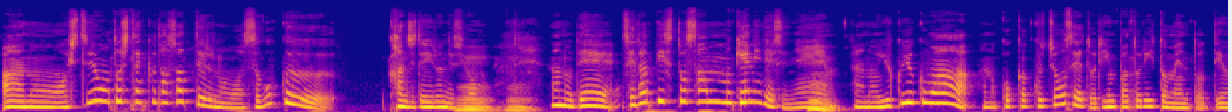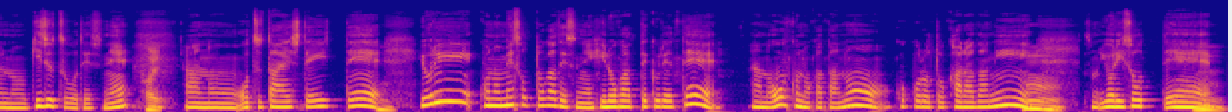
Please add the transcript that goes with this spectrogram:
あの、必要としてくださってるのはすごく感じているんですよ。うんうん。なので、セラピストさん向けにですね、あの、ゆくゆくは、あの、骨格調整とリンパトリートメントっていうのを技術をですね、はい。あの、お伝えしていって、うん。よりこのメソッドがですね、広がってくれて、あの、多くの方の心と体に、うん。その寄り添っうて、ん。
